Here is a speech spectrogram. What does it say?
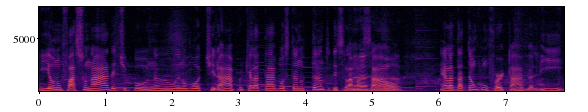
e eu não faço nada, tipo, não, eu não vou tirar porque ela tá gostando tanto desse lamaçal, Aham. Ela tá tão confortável ali.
